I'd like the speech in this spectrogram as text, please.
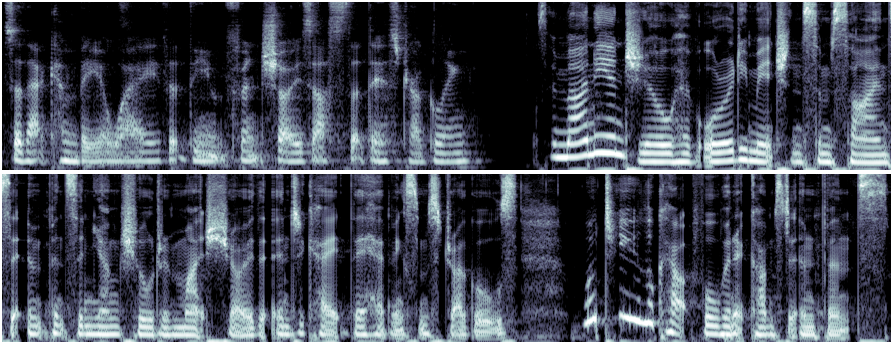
So that can be a way that the infant shows us that they're struggling. So, Marnie and Jill have already mentioned some signs that infants and young children might show that indicate they're having some struggles. What do you look out for when it comes to infants?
